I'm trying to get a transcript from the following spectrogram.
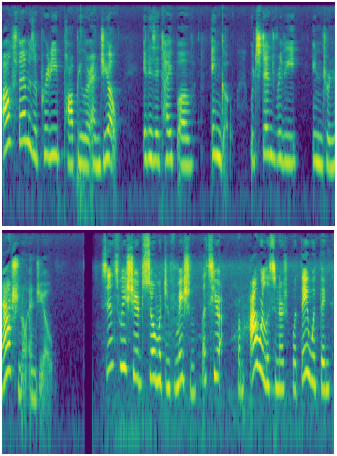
Oxfam is a pretty popular NGO. It is a type of INGO, which stands for the International NGO. Since we shared so much information, let's hear from our listeners what they would think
